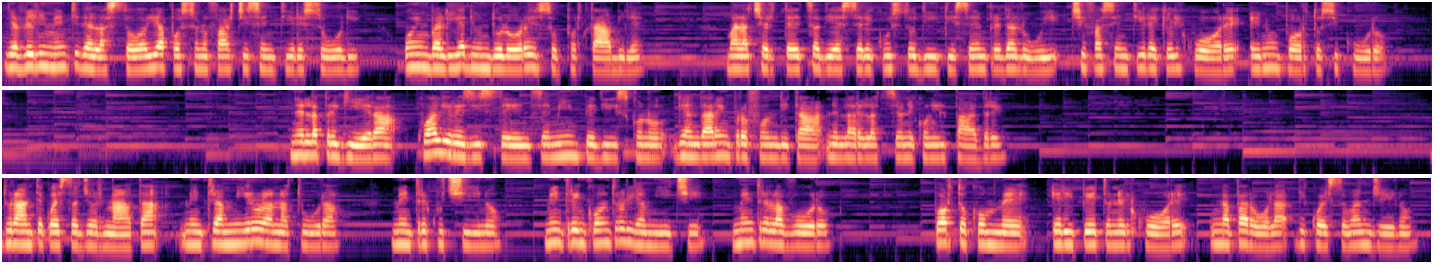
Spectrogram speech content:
Gli avvenimenti della storia possono farci sentire soli o in balia di un dolore insopportabile, ma la certezza di essere custoditi sempre da Lui ci fa sentire che il cuore è in un porto sicuro. Nella preghiera, quali resistenze mi impediscono di andare in profondità nella relazione con il Padre? Durante questa giornata, mentre ammiro la natura, mentre cucino, mentre incontro gli amici, mentre lavoro, porto con me e ripeto nel cuore una parola di questo Vangelo.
